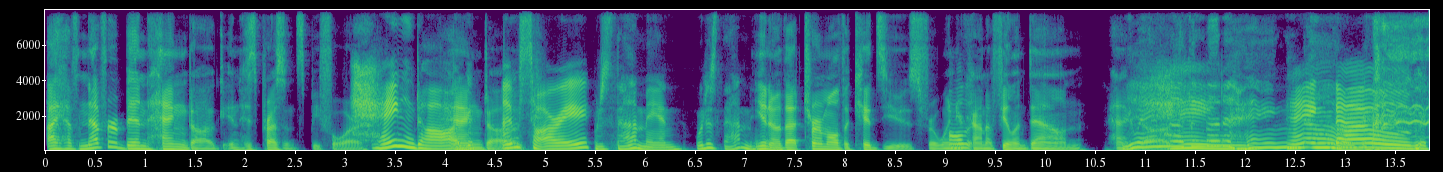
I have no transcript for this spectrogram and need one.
I have never been hangdog in his presence before. Hangdog. Hangdog. I'm sorry. What does that mean? What does that mean? You know, that term all the kids use for when All you're the- kind of feeling down. You Hangdog. ain't nothing but a hang, Hang dog.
